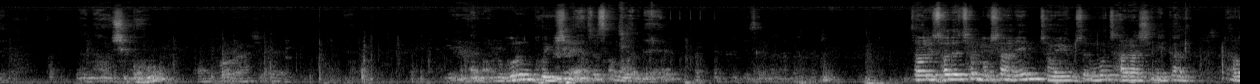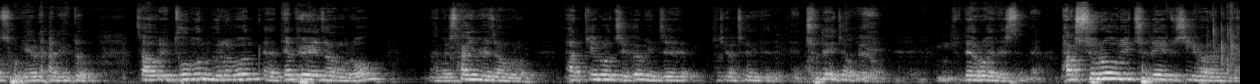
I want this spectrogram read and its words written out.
예. 나오시고 공포를 하시래요. 일단 얼굴은 보이셔야죠 선거인데 그렇게 생각합니다. 자 우리 서대천 목사님, 정희 목사님 뭐 잘하시니까 따로 소개를 안 해도 자 우리 두 분 그러면 에, 대표회장으로 그 다음에 상임회장으로 받기로 지금 이제 결정이 되, 예, 추대죠. 예. 추대로 됐습니다. 박수로 우리 추대해 주시기 바랍니다.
